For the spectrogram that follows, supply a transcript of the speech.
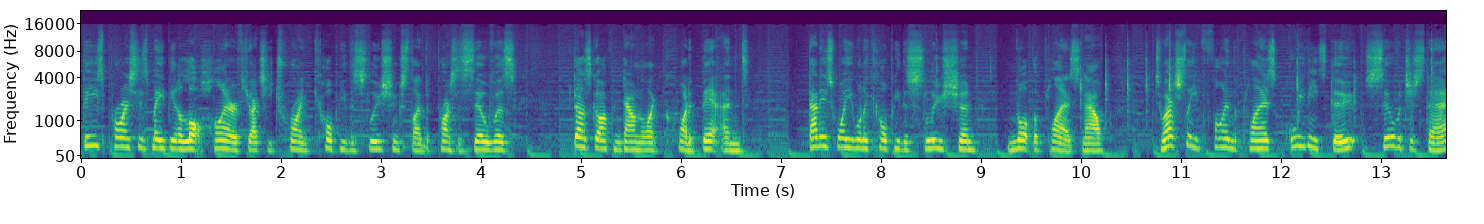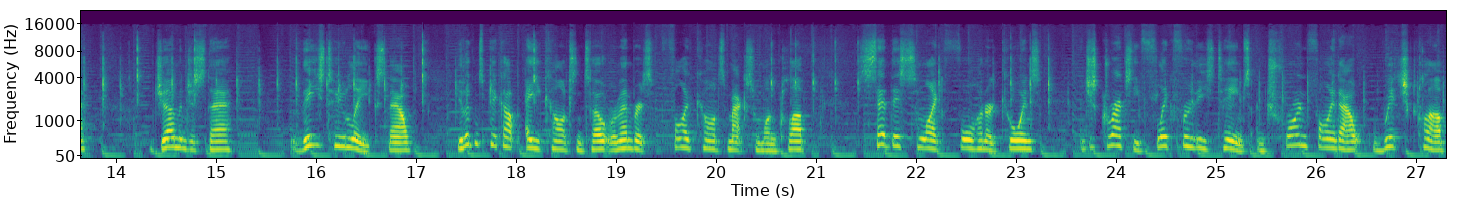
these prices may be a lot higher if you actually try and copy the solution, because like the price of silvers does go up and down like quite a bit, and that is why you want to copy the solution, not the players. Now, to actually find the players, all you need to do, silver just there, German just there, these two leagues. Now, you're looking to pick up 8 cards in total. Remember, it's 5 cards max from one club. Set this to like 400 coins and just gradually flick through these teams and try and find out which club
